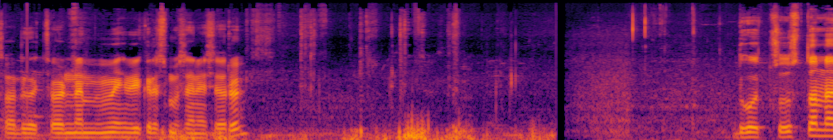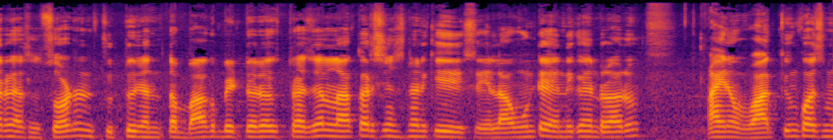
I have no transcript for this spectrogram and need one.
సో అదిగో చూడండి మేరీ క్రిస్మస్ అనేసారు ఇదిగో చూస్తున్నారు అసలు చూడండి చుట్టూరు ఎంత బాగా పెట్టారో ప్రజలను ఆకర్షించడానికి ఇలా ఉంటే ఎందుకని రారు? ఆయన వాక్యం కోసం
